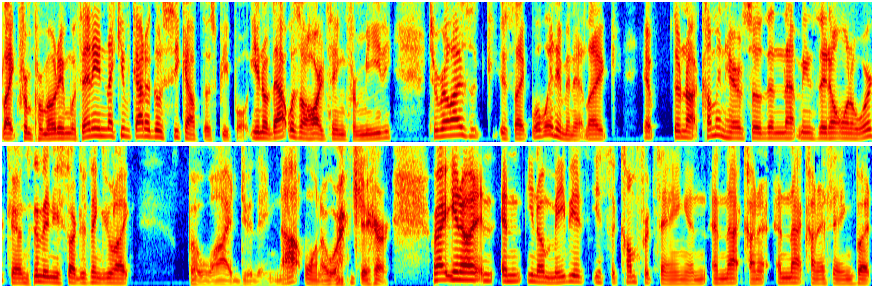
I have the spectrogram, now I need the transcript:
like from promoting with any like you've got to go seek out those people. You know that was a hard thing for me to realize it's like well wait a minute like if they're not coming here so then that means they don't want to work here. And then you start to think you're like but why do they not want to work here? Right? You know and and you know maybe it's a comfort thing and and that kind of and that kind of thing but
